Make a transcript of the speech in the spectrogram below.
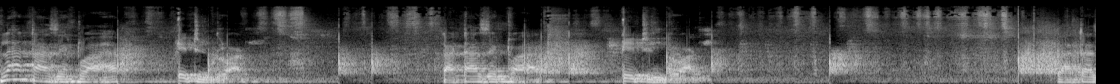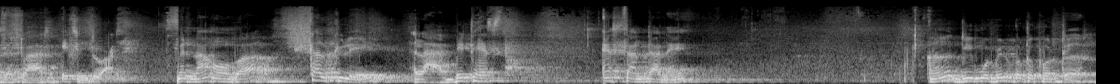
la trajectoire est une droite. La trajectoire est une droite. La trajectoire est une droite. Maintenant, on va calculer la vitesse instantanée hein, du mobile autoporteur.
